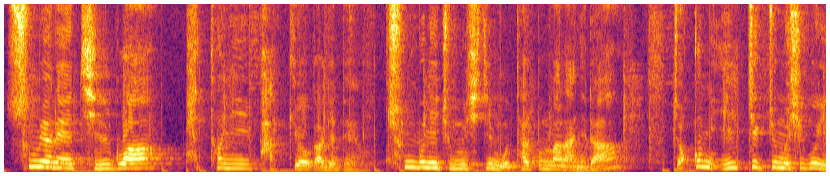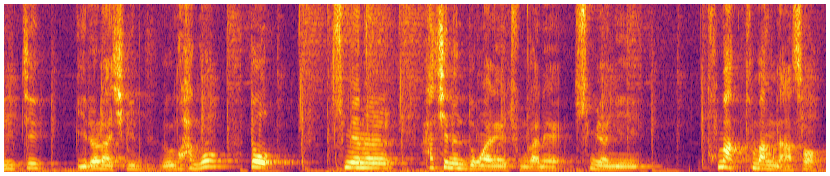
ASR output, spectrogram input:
수면의 질과 패턴이 바뀌어 가게 돼요. 충분히 주무시지 못할 뿐만 아니라 조금 일찍 주무시고 일찍 일어나시기도 하고 또 수면을 하시는 동안에 중간에 수면이 토막토막 나서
